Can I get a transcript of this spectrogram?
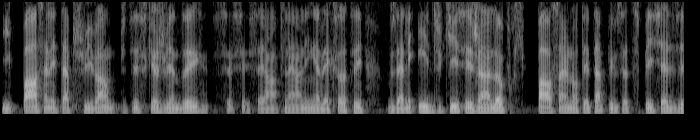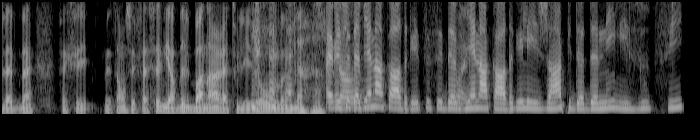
ils passent à l'étape suivante. Puis, tu sais, ce que je viens de dire, c'est en plein en ligne avec ça. Tu sais, vous allez éduquer ces gens-là pour qu'ils passent à une autre étape, puis vous êtes spécialisé là-dedans. Fait que c'est, mettons, c'est facile de garder le bonheur à tous les jours. là. Eh Mais ben, c'est de bien encadrer, tu sais, c'est de Ouais. bien encadrer les gens puis de donner les outils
